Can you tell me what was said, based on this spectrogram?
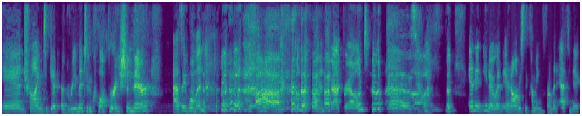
and trying to get agreement and cooperation there as a woman ah, from the background. yes. Uh, and it, you know, and, and obviously coming from an ethnic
